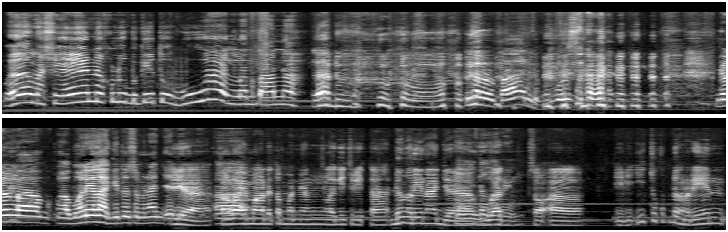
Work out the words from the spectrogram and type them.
Wah masih enak lu begitu gua nelen tanah lah Aduh. lu apaan debus nggak nggak nggak boleh lah gitu sebenarnya Iya, kalau eh, emang ada teman yang lagi cerita, dengerin aja Hmm, buat dengerin. soal ini. Cukup dengerin,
